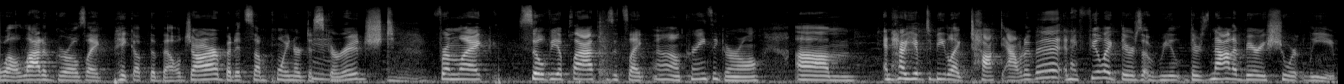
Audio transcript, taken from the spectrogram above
well, a lot of girls like pick up the bell jar, but at some point are hmm. discouraged hmm. from like Sylvia Plath because it's like, oh, crazy girl. Um, and how you have to be like talked out of it. And I feel like there's a real, there's not a very short leap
